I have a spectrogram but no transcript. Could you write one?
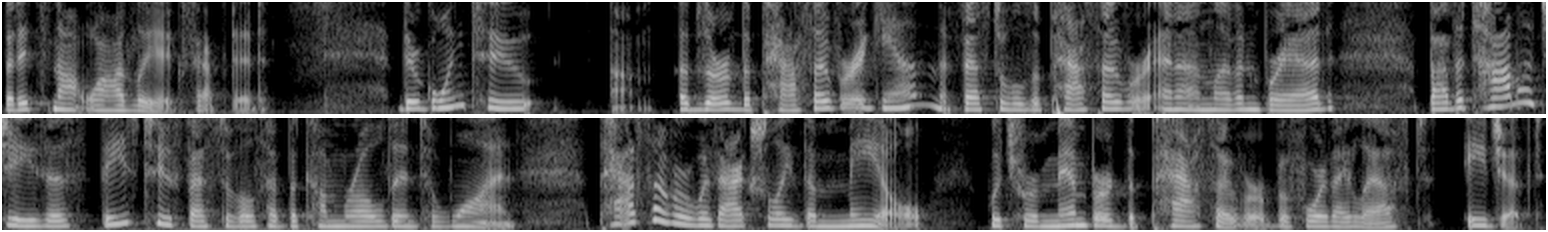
but it's not widely accepted. They're going to um, observe the Passover again, the festivals of Passover and unleavened bread. By the time of Jesus, these two festivals have become rolled into one. Passover was actually the meal which remembered the Passover before they left Egypt.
